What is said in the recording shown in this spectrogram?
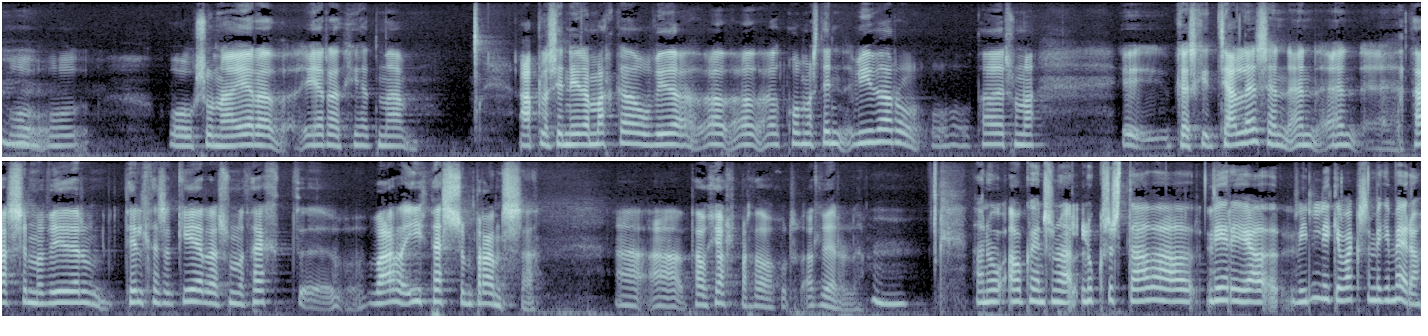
mm. og, og svona er að, er að hérna afla sér nýra markaða og við að, að, að komast inn víðar og það er svona e, kannski challenge en, en, en þar sem við erum til þess að gera svona þekkt e, vara í þessum bransa að þá hjálpar það okkur allverulega. Mm. Það er nú ákveðin svona luxustada að veri að vilja ekki vaksa mikið meira.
